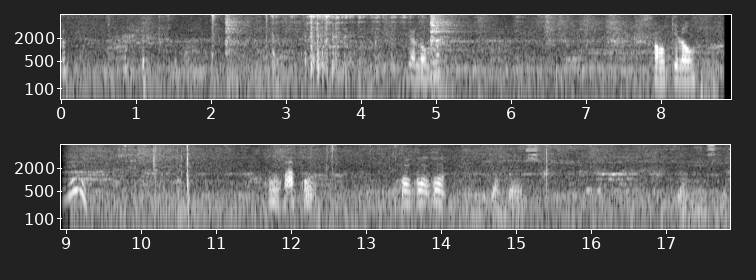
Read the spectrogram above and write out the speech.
อึ๊บ อย่าล้มนะสองกิโลอู้กุ้งปลากุ้งกุ้งกุ้งกุ้ง Gambas. Ja, nee, is goed.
